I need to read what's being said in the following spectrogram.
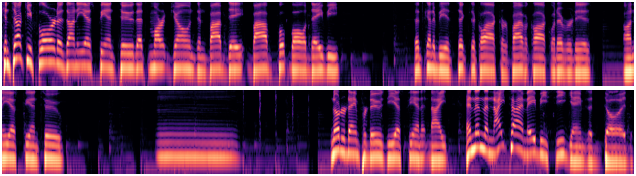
Kentucky, Florida is on ESPN2. That's Mark Jones and Bob da Bob Football Davie. That's going to be at 6 o'clock or 5 o'clock, whatever it is, on ESPN2. Mm. Notre Dame, Purdue's ESPN at night. And then the nighttime ABC game's a dud.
